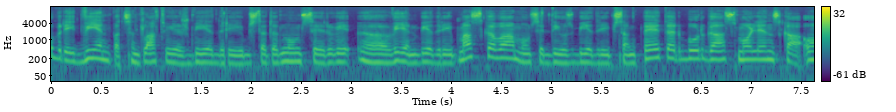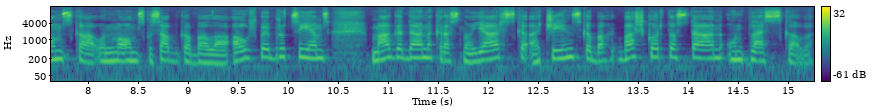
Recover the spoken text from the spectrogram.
šobrīd 11 latviešu biedrības. Tad, tad mums ir vi, uh, viena biedrība Maskavā, mums ir divas biedrības Sanktpēterburgā, Smoļenskā, Omskā un Omskas apgabalā Aušbebruciems, Magadana, Krasnojārska, Ačīnska, ba Baškortostāna un Pleskava.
